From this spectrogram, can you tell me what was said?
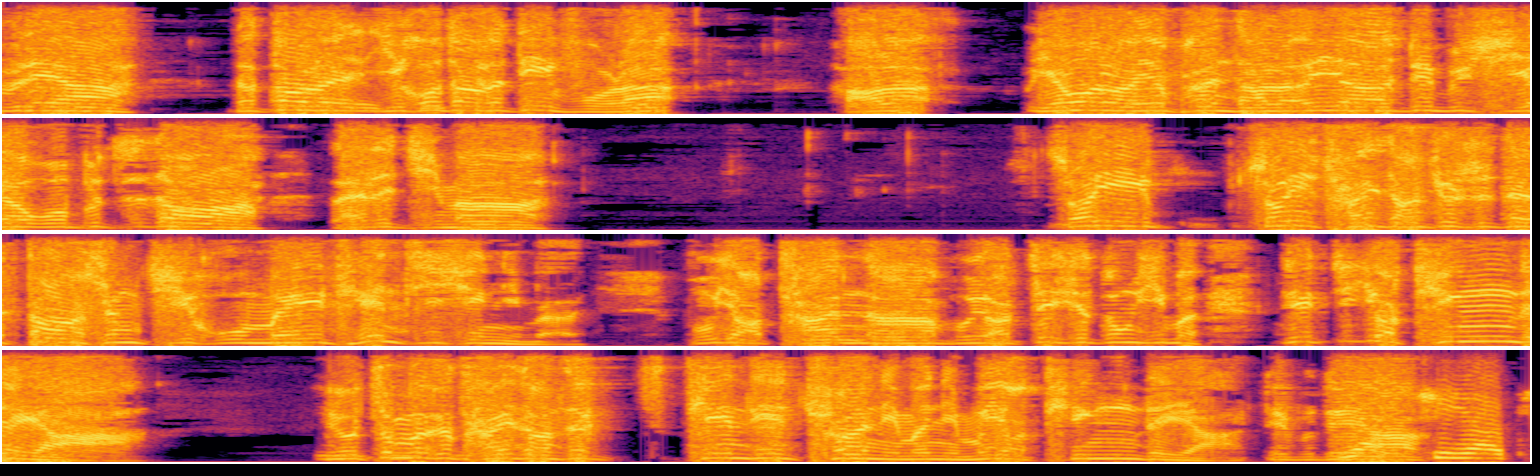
不对啊？那到了以后到了地府了，好了，阎王老爷判他了，哎呀，对不起啊，我不知道啊，来得及吗？所以，所以台长就是在大声疾呼，每天提醒你们不要贪呐、不要这些东西嘛，你你要听的呀。有这么个台长在天天劝你们，你们要听的呀，对不对呀要？听要听。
